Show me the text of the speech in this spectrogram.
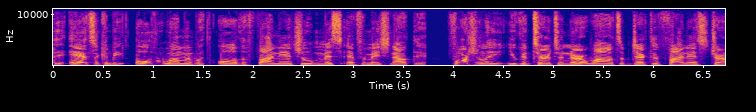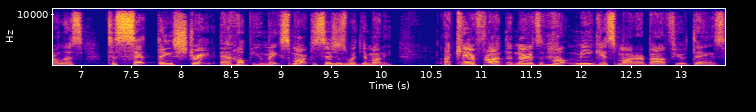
The answer can be overwhelming with all the financial misinformation out there. Fortunately, you can turn to NerdWallet's objective finance journalists to set things straight and help you make smart decisions with your money. I can't front, the nerds have helped me get smarter about a few things,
